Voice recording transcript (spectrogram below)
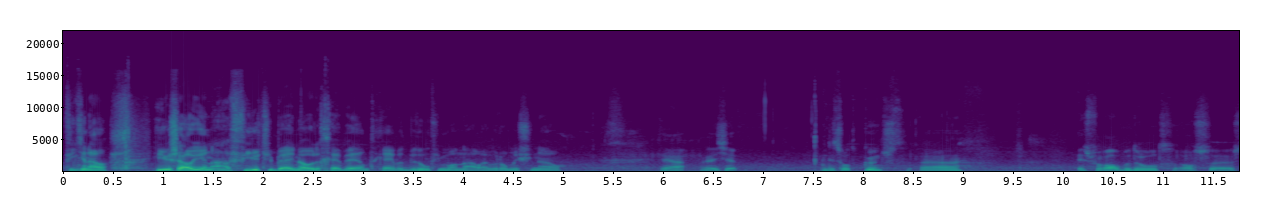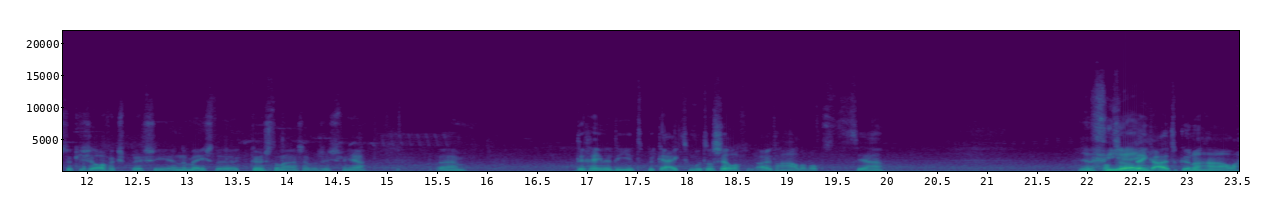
Vind je nou, hier zou je een A4'tje bij nodig hebben, hè? om te kijken wat bedoelt die man nou en waarom is hij nou... Ja, weet je, dit soort kunst eh, is vooral bedoeld als eh, stukje zelfexpressie. En de meeste kunstenaars hebben zoiets van ja, ehm, degene die het bekijkt moet er zelf uithalen wat, ja, wat ze denken uit te kunnen halen.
